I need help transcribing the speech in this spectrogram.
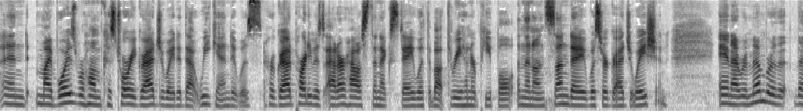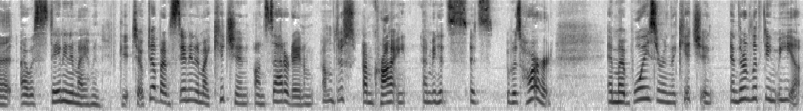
and my boys were home because Tori graduated that weekend. It was her grad party was at our house the next day with about 300 people, and then on Sunday was her graduation. And I remember that, that I was standing in my, I mean, get choked up, but I'm standing in my kitchen on Saturday and I'm, I'm just, I'm crying. I mean, it's, it's, it was hard. And my boys are in the kitchen and they're lifting me up.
